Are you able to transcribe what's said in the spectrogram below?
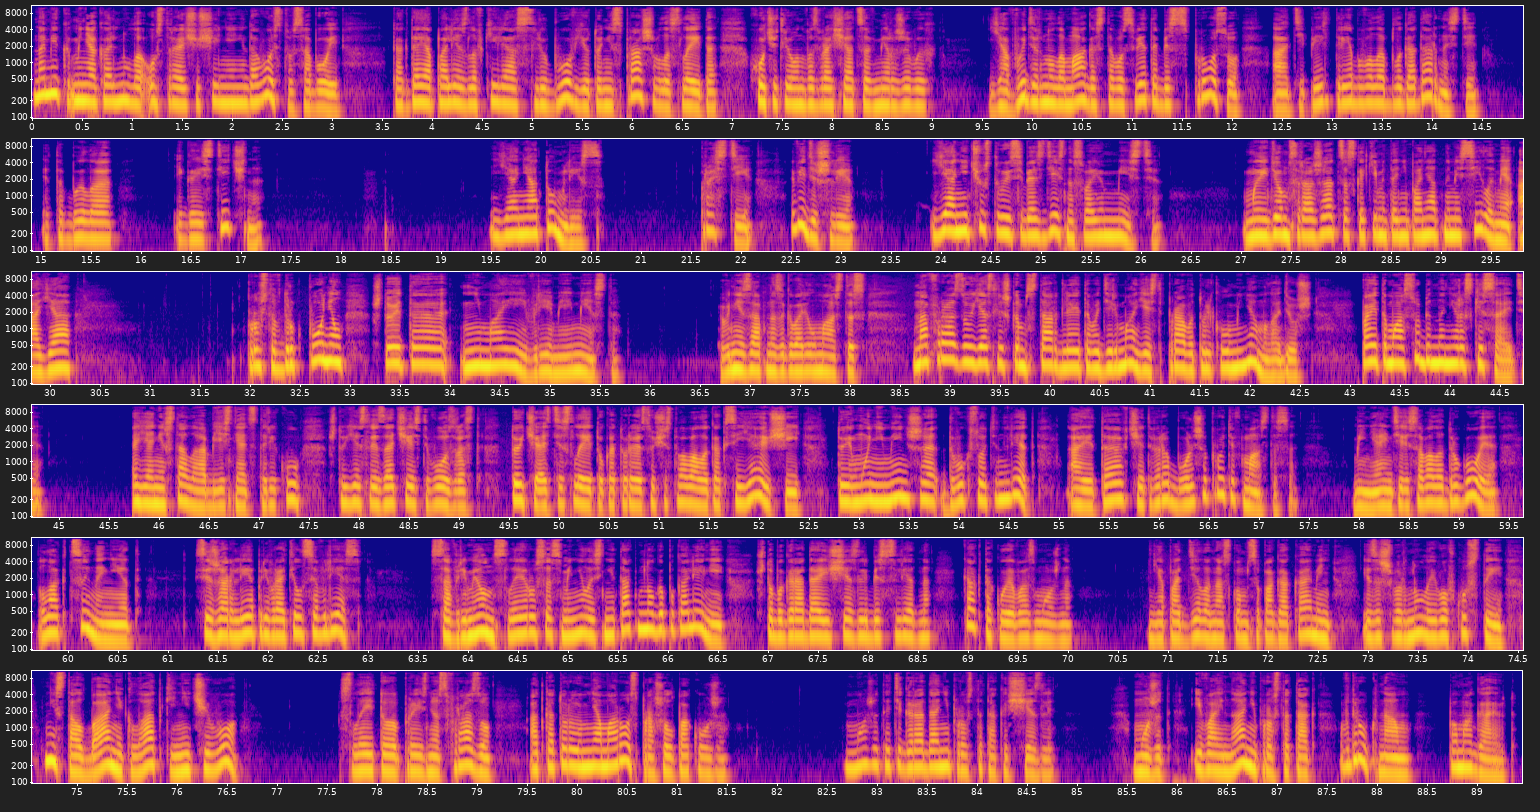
На миг меня кольнуло острое ощущение недовольства собой. Когда я полезла в Килиас с любовью, то не спрашивала Слейта, хочет ли он возвращаться в мир живых. Я выдернула мага с того света без спросу, а теперь требовала благодарности. Это было эгоистично. «Я не о том, Лис. Прости, видишь ли, я не чувствую себя здесь, на своем месте. Мы идем сражаться с какими-то непонятными силами, а я просто вдруг понял, что это не мои время и место». Внезапно заговорил Мастас. «На фразу «я слишком стар для этого дерьма» есть право только у меня, молодежь, поэтому особенно не раскисайте». Я не стала объяснять старику, что если зачесть возраст той части Слейту, которая существовала как сияющий, то ему не меньше двух сотен лет, а это вчетверо больше против Мастаса. Меня интересовало другое. Лакцины нет. Сижарле превратился в лес. Со времен Слейруса сменилось не так много поколений, чтобы города исчезли бесследно. Как такое возможно?» Я поддела носком сапога камень и зашвырнула его в кусты. Ни столба, ни кладки, ничего. Слейто произнес фразу, от которой у меня мороз прошел по коже. Может, эти города не просто так исчезли. Может, и война не просто так, вдруг нам помогают.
